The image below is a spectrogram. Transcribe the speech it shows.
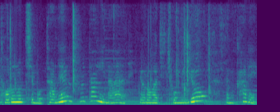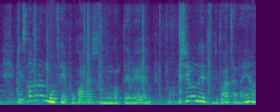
덜어놓지 못하는 설탕이나 여러 가지 조미료, 그다음 카레 여기 서늘한 곳에 보관할 수 있는 것들은 조금 실온에 두기도 하잖아요.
